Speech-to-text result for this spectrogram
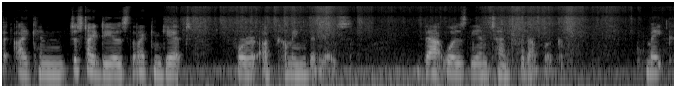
that I can, just ideas that I can get for upcoming videos. That was the intent for that book. Make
